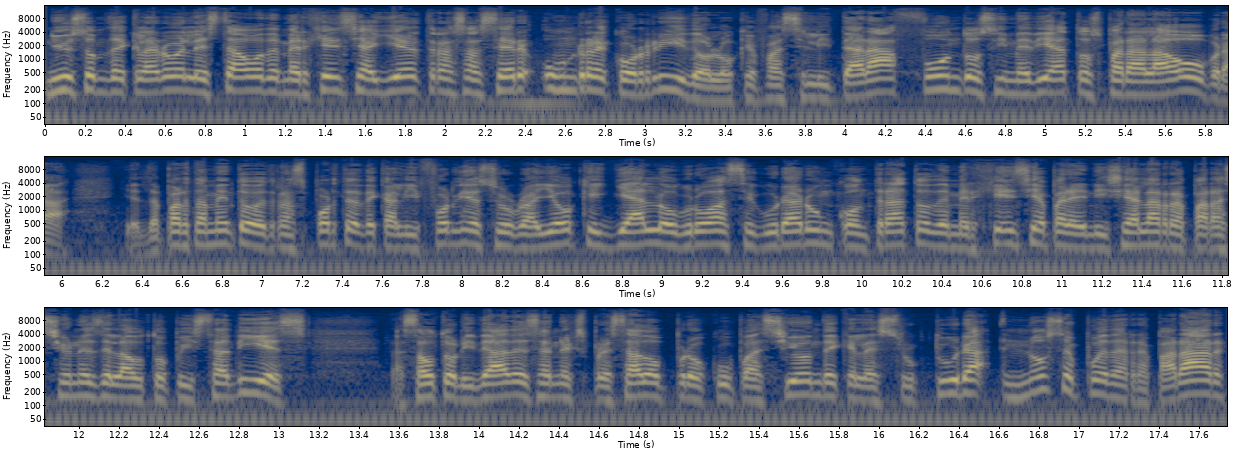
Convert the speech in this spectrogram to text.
Newsom declaró el estado de emergencia ayer tras hacer un recorrido, lo que facilitará fondos inmediatos para la obra. Y el Departamento de Transporte de California subrayó que ya logró asegurar un contrato de emergencia para iniciar las reparaciones de la autopista 10. Las autoridades han expresado preocupación de que la estructura no se pueda reparar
